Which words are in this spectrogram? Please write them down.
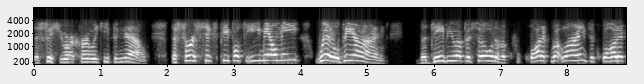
the fish you are currently keeping now. The first six people to email me will be on the debut episode of Aquatic Wetlines Aquatic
